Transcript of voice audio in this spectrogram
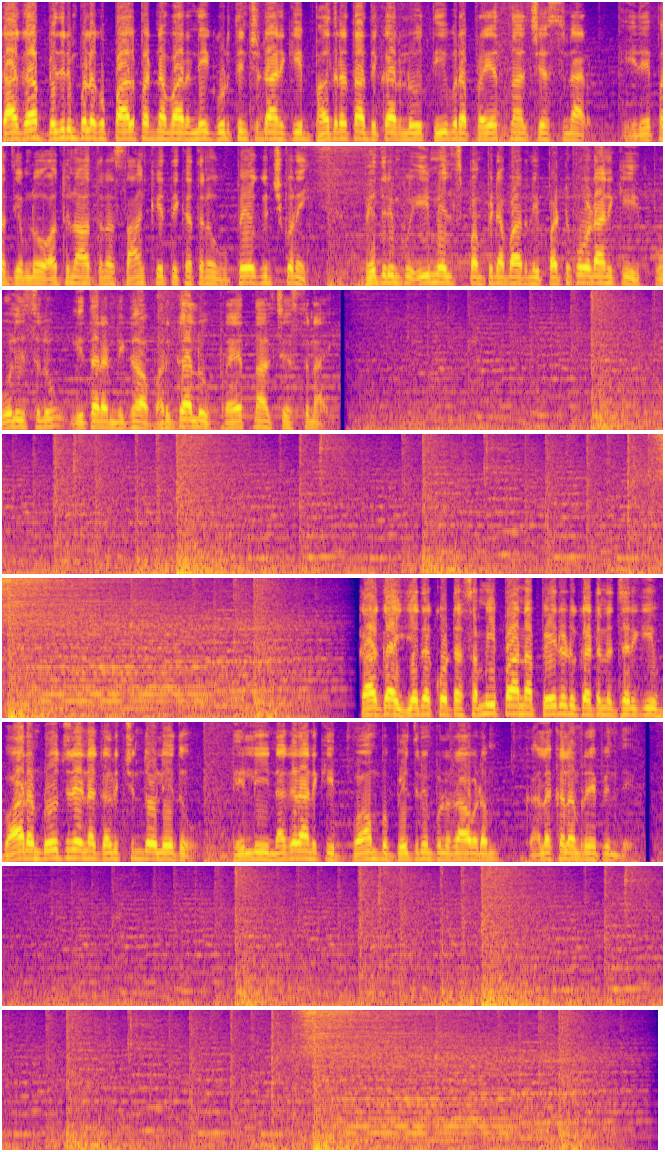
కాగా బెదిరింపులకు పాల్పడిన వారిని గుర్తించడానికి భద్రతాధికారులు తీవ్ర ప్రయత్నాలు చేస్తున్నారు. ఈ నేపథ్యంలో అధునాతన సాంకేతికతను ఉపయోగించుకొని బెదిరింపు ఈమెయిల్స్ పంపిన వారిని పట్టుకోవడానికి పోలీసులు ఇతర నిఘా వర్గాలు ప్రయత్నాలు చేస్తున్నాయి. కాగా ఎర్రకోట సమీపాన పేలుడు ఘటన జరిగి వారం రోజులైనా గడిచిందో లేదో ఢిల్లీ నగరానికి బాంబు బెదిరింపులు రావడం కలకలం రేపింది.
